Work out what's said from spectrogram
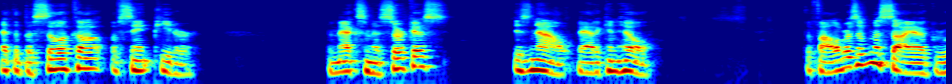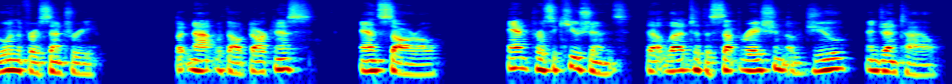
at the Basilica of St. Peter. The Maximus Circus is now Vatican Hill. The followers of Messiah grew in the first century, but not without darkness and sorrow and persecutions that led to the separation of Jew and Gentile,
